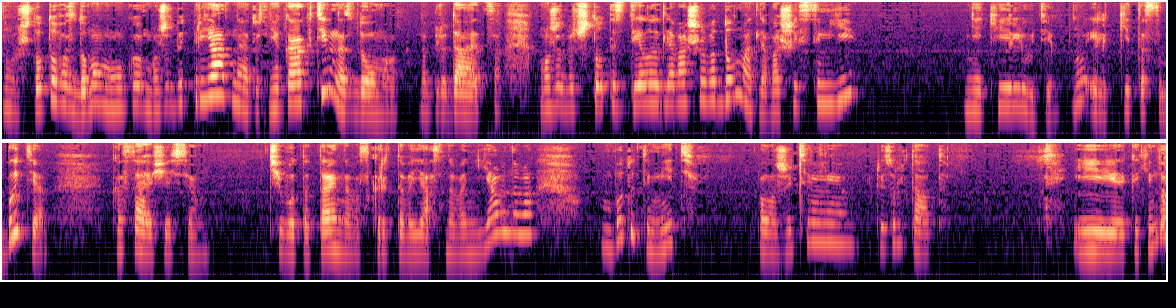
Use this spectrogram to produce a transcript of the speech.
ну, что-то у вас дома могут, может быть приятное, то есть некая активность дома наблюдается. Может быть, что-то сделают для вашего дома, для вашей семьи некие люди, ну или какие-то события, касающиеся чего-то тайного, скрытого, ясного, неявного, будут иметь положительный результат. И каким-то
